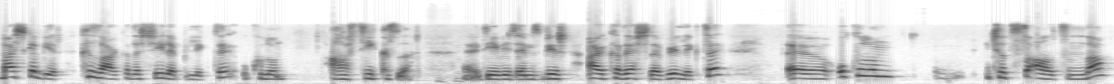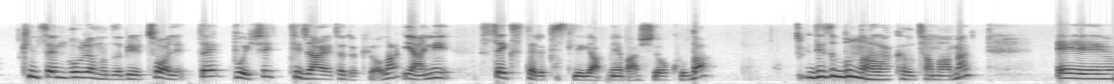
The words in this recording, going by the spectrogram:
başka bir kız arkadaşıyla birlikte okulun asi kızı e, diyebileceğimiz bir arkadaşla birlikte e, okulun çatısı altında kimsenin uğramadığı bir tuvalette bu işi ticarete döküyorlar. Yani seks terapistliği yapmaya başlıyor okulda. Dizi bununla alakalı tamamen. Ee,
